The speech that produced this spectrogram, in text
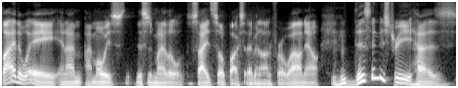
by the way, and I'm I'm always this is my little side soapbox that I've been on for a while now. Mm-hmm. This industry has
